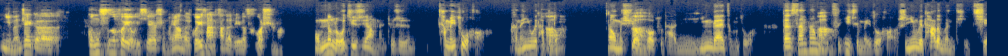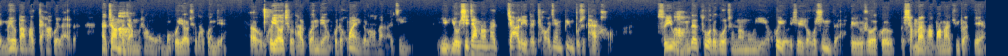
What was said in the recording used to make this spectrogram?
你们这个公司会有一些什么样的规范它的这个措施吗？我们的逻辑是这样的，就是他没做好，可能因为他不懂，那我们需要告诉他你应该怎么做。但三番五次一直没做好，是因为他的问题且没有办法改回来的。那这样的加盟商我们会要求他关店，呃，会要求他关店或者换一个老板来经营。有有些加盟商他家里的条件并不是太好。所以我们在做的过程当中也会有一些柔性在，比如说会想办法帮他去转变。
